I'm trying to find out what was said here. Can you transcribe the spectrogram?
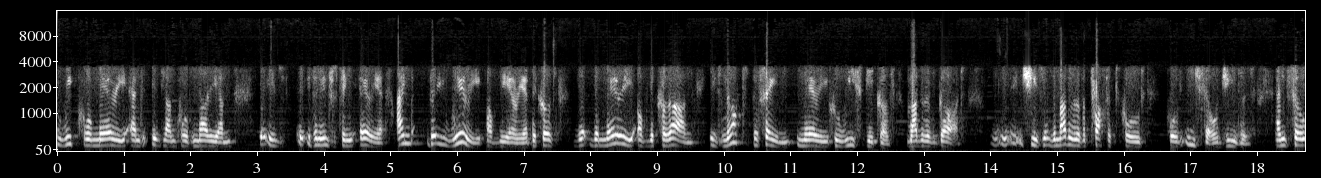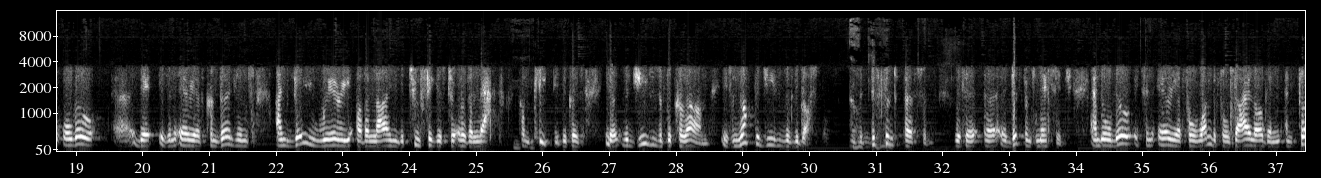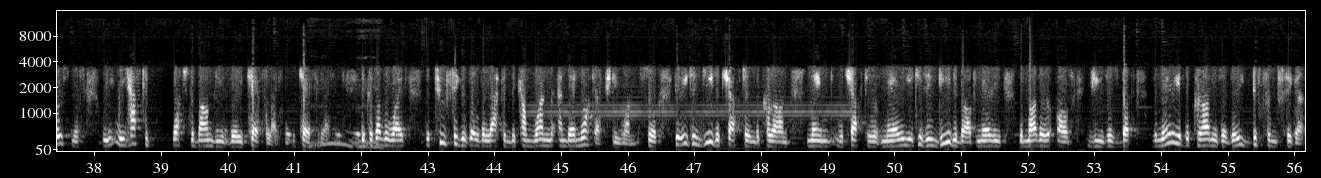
who we call Mary and Islam calls Maryam is, is an interesting area. I'm very weary of the area because the, the Mary of the Quran is not the same Mary who we speak of, Mother of God. She's the mother of a prophet called, called Isa or Jesus. And so although uh, there is an area of convergence, I'm very wary of allowing the two figures to overlap completely because you know the Jesus of the Quran is not the Jesus of the Gospel. He's a oh. different person with a, a, a different message. And although it's an area for wonderful dialogue and, and closeness, we, we have to watch the boundaries very carefully, carefully, I think, mm. because otherwise the two figures overlap and become one, and they're not actually one. So there is indeed a chapter in the Quran named the chapter of Mary. It is indeed about Mary, the mother of Jesus, but the Mary of the Quran is a very different figure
